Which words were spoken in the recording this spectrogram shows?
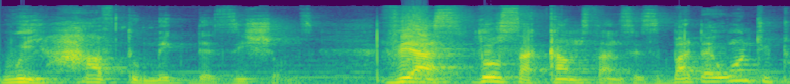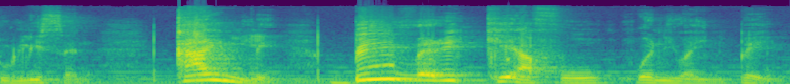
we have to make decisions. There are those circumstances, but I want you to listen. Kindly be very careful when you are in pain.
